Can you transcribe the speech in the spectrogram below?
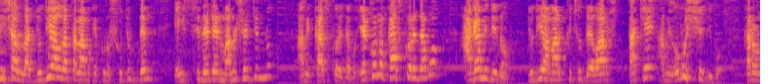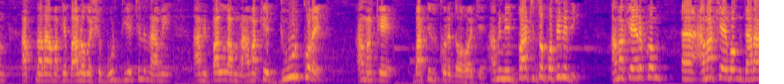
ইনশাল্লাহ যদি আল্লাহ তালা আমাকে কোনো সুযোগ দেন এই সিলেটের মানুষের জন্য, আমি কাজ করে যাব। এখনও কাজ করে যাব আগামী দিনও যদি আমার কিছু দেওয়ার থাকে, আমি অবশ্যই দিব। কারণ আপনারা আমাকে ভালোবেসে ভোট দিয়েছিলেন, আমি আমি পারলাম না। আমাকে জোর করে আমাকে বাতিল করে দেওয়া হয়েছে। আমি নির্বাচিত প্রতিনিধি। আমাকে এরকম আমাকে এবং যারা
